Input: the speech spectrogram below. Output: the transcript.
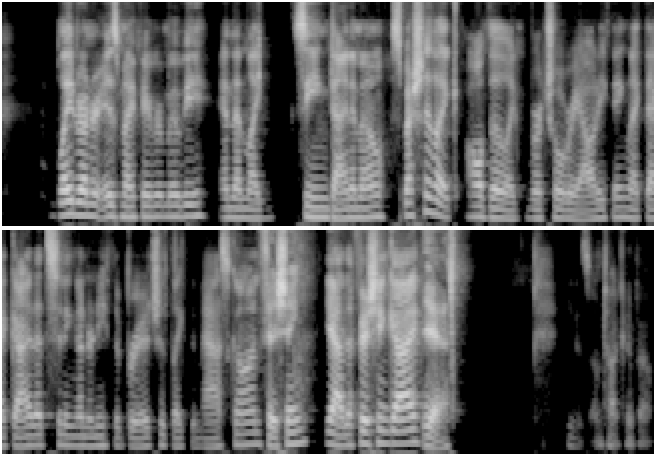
Blade Runner is my favorite movie, and then like seeing Dynamo, especially like all the like virtual reality thing, like that guy that's sitting underneath the bridge with like the mask on. Fishing. Yeah, the fishing guy. Yeah. He knows what I'm talking about.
